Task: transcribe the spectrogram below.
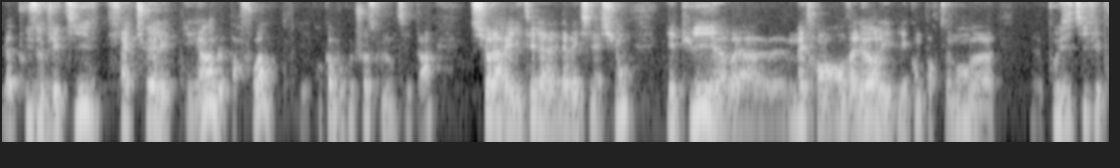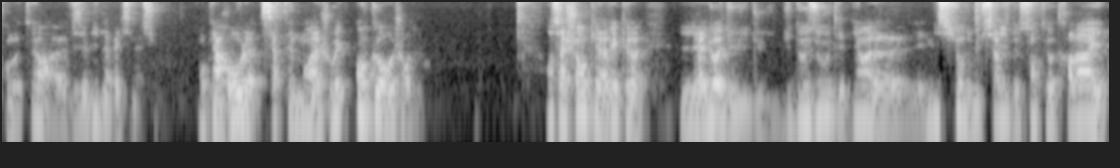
la plus objective, factuelle et, humble parfois, il y a encore beaucoup de choses que l'on ne sait pas, sur la réalité de la vaccination et puis euh, voilà, euh, mettre en, valeur les, comportements euh, positifs et promoteurs vis-à-vis de la vaccination. Donc un rôle certainement à jouer encore aujourd'hui. En sachant qu'avec la loi du, 2 août, eh bien, les missions du service de santé au travail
